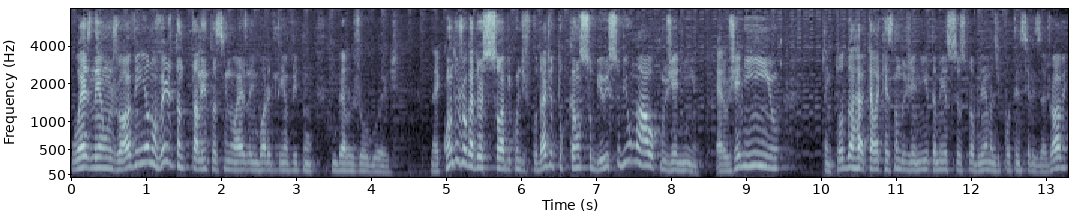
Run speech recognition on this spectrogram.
O Wesley é um jovem e eu não vejo tanto talento assim no Wesley, embora ele tenha feito um, um belo jogo hoje. Né? Quando o jogador sobe com dificuldade, o Tucão subiu e subiu mal com o Geninho. Era o Geninho, tem toda aquela questão do Geninho também, os seus problemas de potencializar jovem.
